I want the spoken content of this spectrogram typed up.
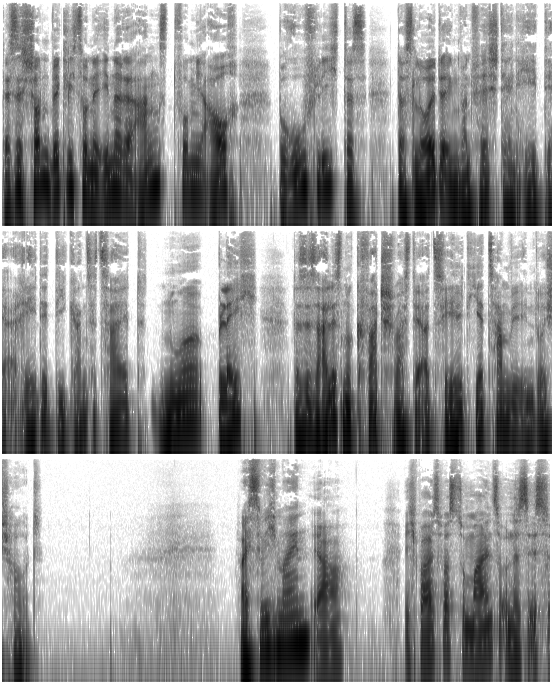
Das ist schon wirklich so eine innere Angst vor mir auch beruflich, dass, dass Leute irgendwann feststellen, hey, der redet die ganze Zeit nur Blech. Das ist alles nur Quatsch, was der erzählt. Jetzt haben wir ihn durchschaut. Weißt du, wie ich meine? Ja. Ich weiß, was du meinst und es ist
